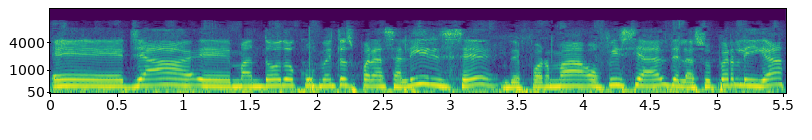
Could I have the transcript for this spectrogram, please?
eh, ya eh, mandó documentos para salirse de forma oficial de la Superliga.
